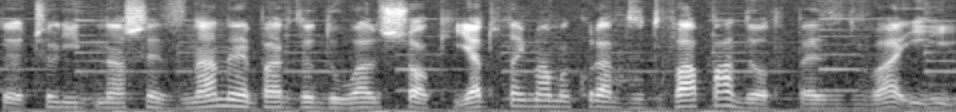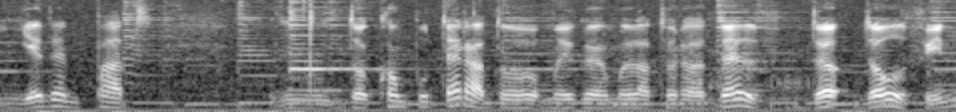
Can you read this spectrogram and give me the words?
c- czyli nasze znane bardzo DualShocki. Ja tutaj mam akurat dwa pady od PS2 i jeden pad mm, do komputera, do mojego emulatora Do, Dolphin.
